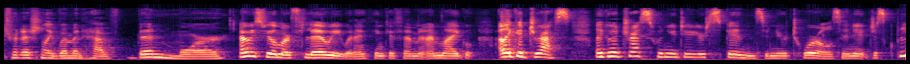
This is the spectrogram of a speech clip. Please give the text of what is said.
traditionally, women have been more I always feel more flowy when I think of feminine. I'm like, I like a dress, like a dress when you do your spins and your twirls, and it just blah,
